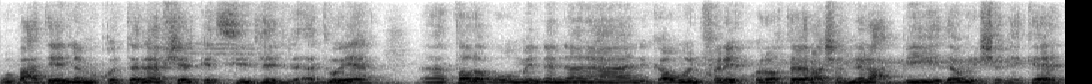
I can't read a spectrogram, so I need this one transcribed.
وبعدين لما كنت أنا في شركة سيد للأدوية آه، طلبوا منا إن أنا نكون فريق كرة طايره عشان نلعب بيه دوري الشركات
